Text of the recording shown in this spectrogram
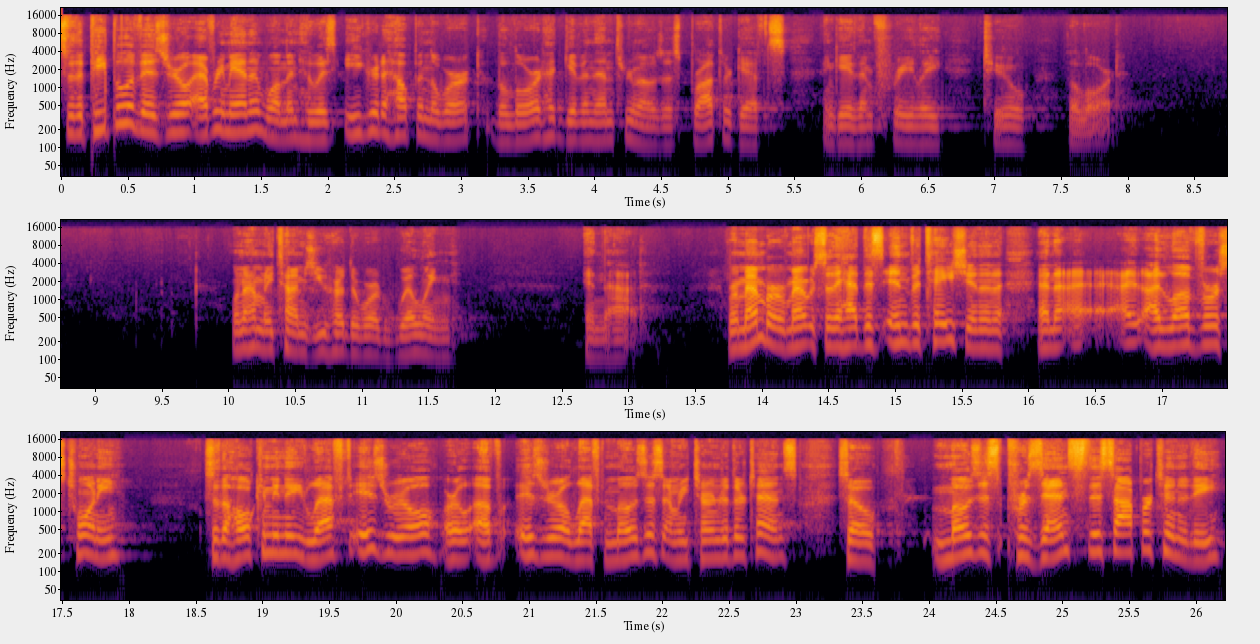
So the people of Israel, every man and woman who was eager to help in the work the Lord had given them through Moses, brought their gifts and gave them freely to the Lord. I wonder how many times you heard the word willing in that. Remember, remember, so they had this invitation, and, and I, I, I love verse 20. So the whole community left Israel, or of Israel left Moses and returned to their tents. So Moses presents this opportunity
